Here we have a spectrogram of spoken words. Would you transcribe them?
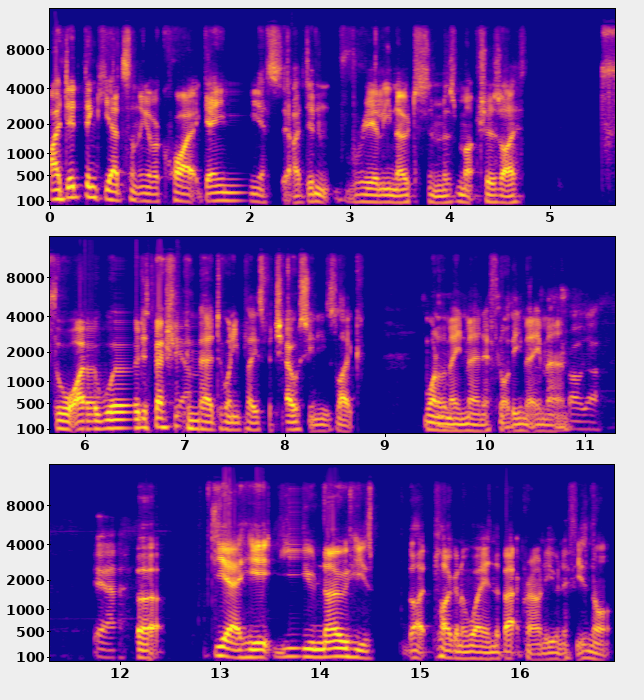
I did think he had something of a quiet game yesterday. I didn't really notice him as much as I thought I would, especially Yeah. compared to when he plays for Chelsea and he's like one of the main men, if not the main man. Controller. Yeah, But yeah, he you know he's like plugging away in the background, even if he's not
